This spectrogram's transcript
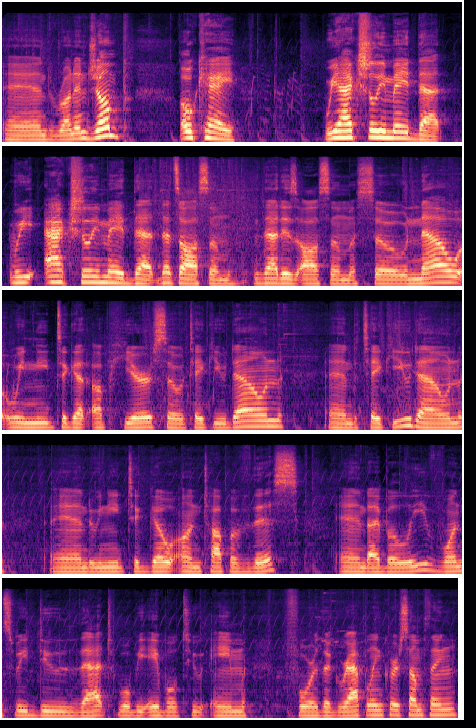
And run and jump. Okay, we actually made that. We actually made that. That's awesome. That is awesome. So now we need to get up here. So take you down and take you down. And we need to go on top of this. And I believe once we do that, we'll be able to aim for the grappling or something.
